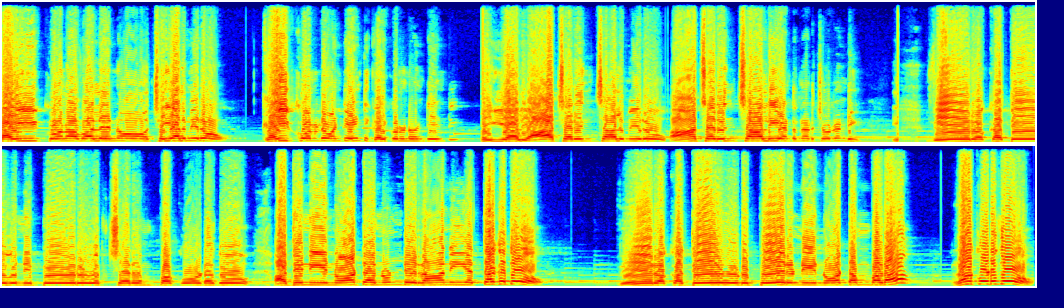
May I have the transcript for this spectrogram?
గై కొనవలెను. చెయ్యాలి మీరు. గై కొనడం అంటే ఏంటి? గై కొనడం అంటే ఏంటి? చెయ్యాలి ఆచరించాలి మీరు. ఆచరించాలి అంటున్నాడు చూడండి. వేరొక దేవుని పేరు ఉచ్చరింపకూడదు. అది నీ నోట నుండి రానియ తగదు వేరొక దేవుడు పేరు నీ నోటంబడా రాకూడదు.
